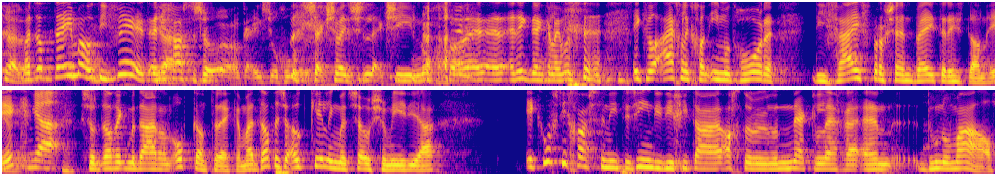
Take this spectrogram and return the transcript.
Ja, dat- Maar dat demotiveert. En die gasten zo, oké, zo goed, seksuele selectie, nog... eh, en, en ik denk alleen maar, ik wil eigenlijk gewoon iemand horen die 5% beter is dan ik Ja, zodat ik me daar dan op kan trekken. Maar dat is ook killing met social media. Ik hoef die gasten niet te zien die die gitaar achter hun nek leggen en doe normaal.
